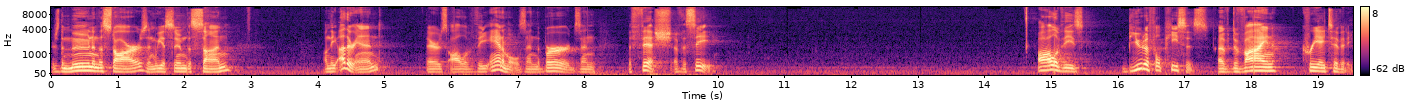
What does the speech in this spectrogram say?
there's the moon and the stars, and we assume the sun. On the other end, there's all of the animals and the birds and the fish of the sea. All of these beautiful pieces of divine creativity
